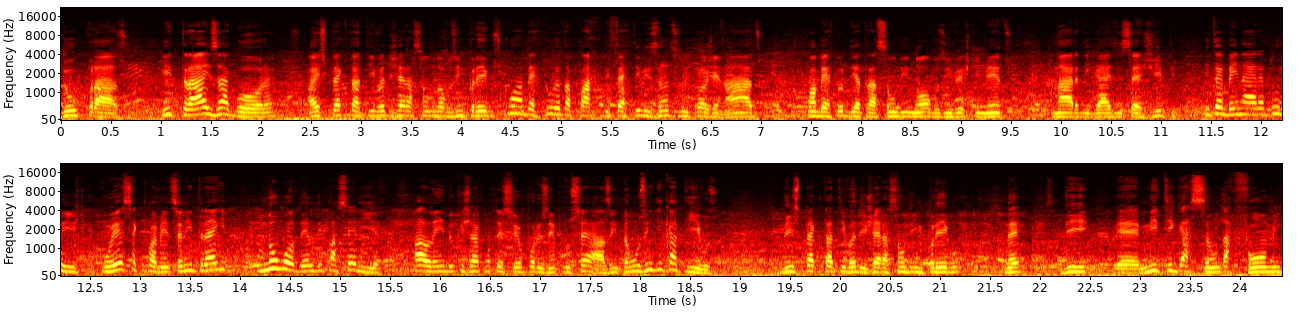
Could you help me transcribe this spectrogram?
do prazo. E traz agora a expectativa de geração de novos empregos com a abertura da parte de fertilizantes nitrogenados, com a abertura de atração de novos investimentos na área de gás em Sergipe e também na área turística, com esse equipamento sendo entregue no modelo de parceria, além do que já aconteceu, por exemplo, no SEASA. Então, os indicativos de expectativa de geração de emprego, né, de é, mitigação da fome,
